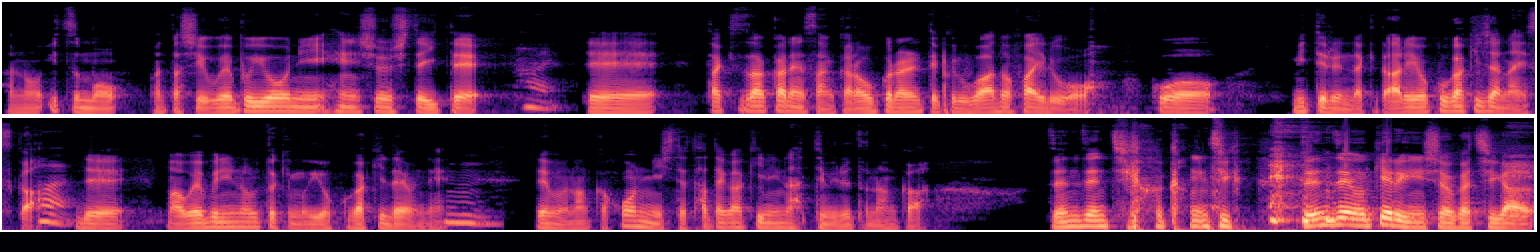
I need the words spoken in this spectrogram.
あの、いつも私ウェブ用に編集していて、はい、で、滝沢カレンさんから送られてくるワードファイルをこう見てるんだけど、あれ横書きじゃないですか。はい、で、まあウェブに載るときも横書きだよね。うん、でもなんか本にして縦書きになってみるとなんか全然違う感じが、全然受ける印象が違う。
